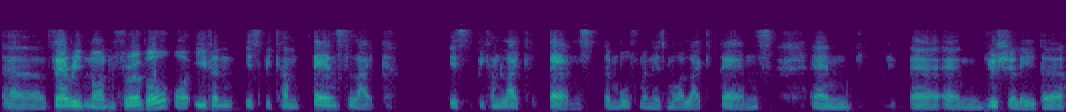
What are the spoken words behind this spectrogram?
uh, very non-verbal or even it's become dance-like it's become like dance. The movement is more like dance, and uh, and usually the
